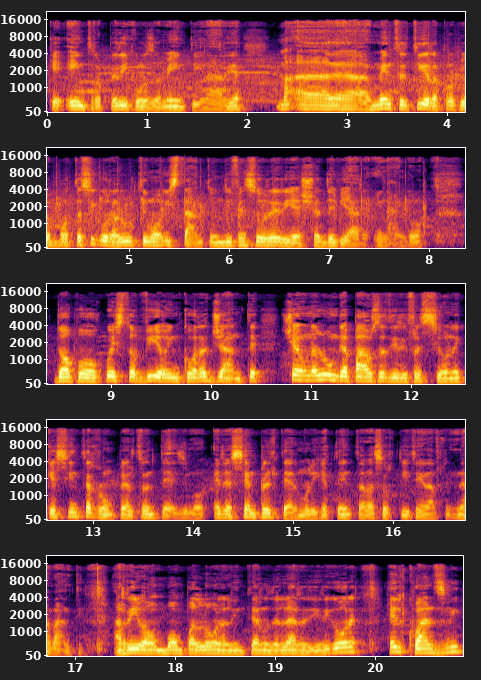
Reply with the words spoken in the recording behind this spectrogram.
che entra pericolosamente in aria, ma eh, mentre tira proprio a botta sicura all'ultimo istante un difensore riesce a deviare in angolo. Dopo questo avvio incoraggiante c'è una lunga pausa di riflessione che si interrompe al trentesimo ed è sempre il Termoli che tenta la sortita in, in avanti. Arriva un buon pallone all'interno dell'area di rigore e il Kwanzmi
